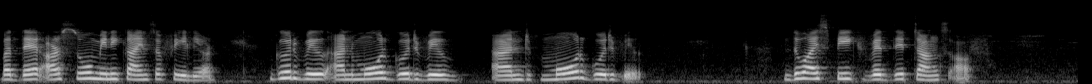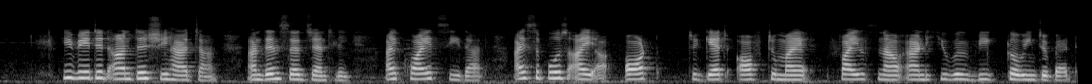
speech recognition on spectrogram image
but there are so many kinds of failure. Goodwill and more goodwill and more goodwill. Do I speak with the tongues off? He waited until she had done, and then said gently, I quite see that. I suppose I ought to get off to my files now, and you will be going to bed.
